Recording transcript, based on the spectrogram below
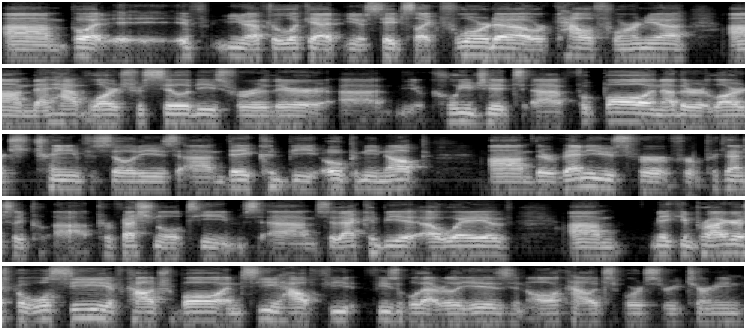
Um, but if you have to look at you know states like Florida or California um, that have large facilities for their uh, you know, collegiate uh, football and other large training facilities, um, they could be opening up um, their venues for for potentially uh, professional teams. Um, so that could be a, a way of um, making progress. But we'll see if college football and see how fe- feasible that really is in all college sports returning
